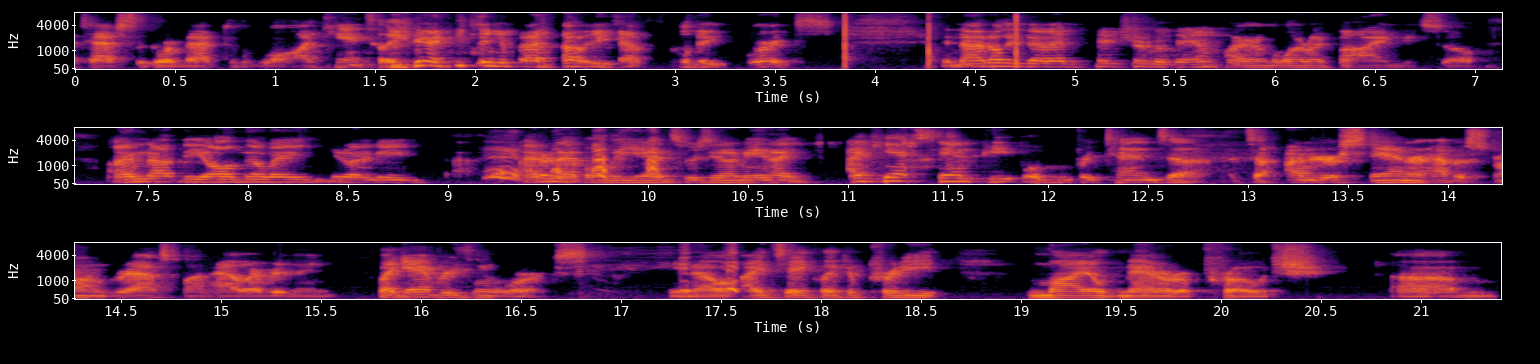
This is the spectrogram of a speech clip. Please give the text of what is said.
attach the door back to the wall. I can't tell you anything about how the afterlife works. And not only that, I have a picture of a vampire on the wall right behind me. So I'm not the all-knowing. You know what I mean? I don't have all the answers. You know what I mean? I, I can't stand people who pretend to to understand or have a strong grasp on how everything like everything works. You know, I take like a pretty mild manner approach um,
